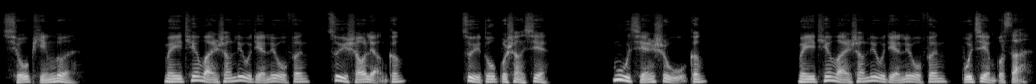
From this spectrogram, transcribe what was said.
求评论，每天晚上六点六分最少两更，最多不上线。目前是五更，每天晚上六点六分不见不散。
